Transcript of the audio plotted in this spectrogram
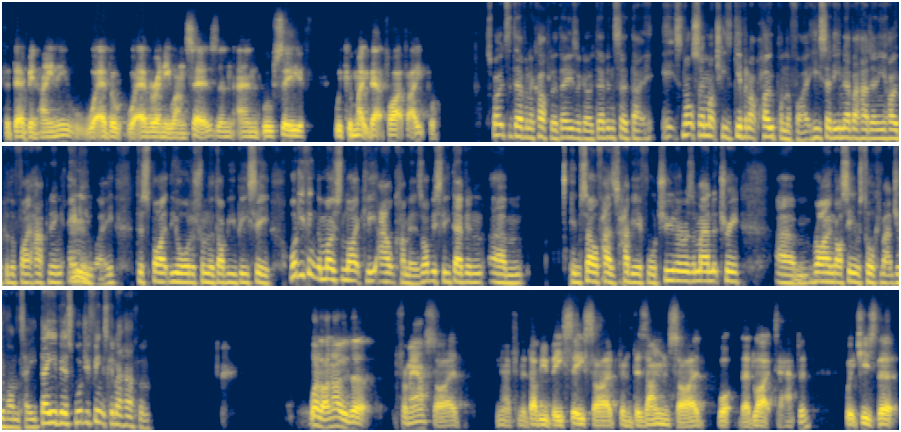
for Devin Haney, whatever whatever anyone says, and and we'll see if we can make that fight for April. I spoke to Devin a couple of days ago. Devin said that it's not so much he's given up hope on the fight. He said he never had any hope of the fight happening hmm. anyway, mm. despite the orders from the WBC. What do you think the most likely outcome is? Obviously, Devin um, himself has Javier Fortuna as a mandatory. Um, hmm. Ryan Garcia was talking about Gervonta Davis. What do you think is going to happen? Well, I know that from our side, you know, from the WBC side, from DAZN side, what they'd like to happen, which is that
